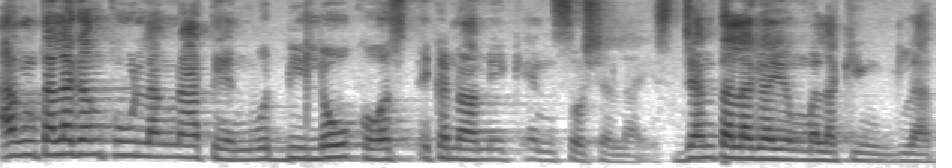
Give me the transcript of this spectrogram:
Ang talagang kulang natin would be low-cost, economic, and socialized. Diyan talaga yung malaking glut.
